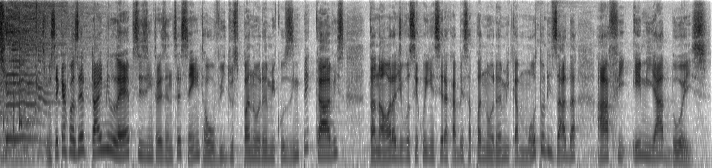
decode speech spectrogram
Se você quer fazer time-lapses em 360 ou vídeos panorâmicos impecáveis, tá na hora de você conhecer a cabeça panorâmica motorizada AF MA2.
